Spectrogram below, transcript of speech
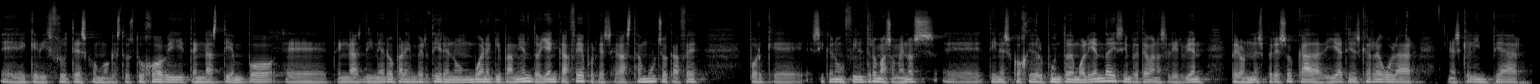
eh, que disfrutes como que esto es tu hobby, tengas tiempo, eh, tengas dinero para invertir en un buen equipamiento y en café, porque se gasta mucho café, porque sí que en un filtro más o menos tienes cogido el punto de molienda y siempre te van a salir bien, pero en un expreso cada día tienes que regular, tienes que limpiar,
